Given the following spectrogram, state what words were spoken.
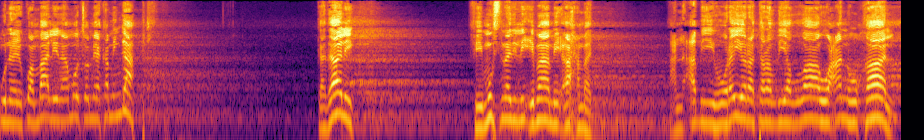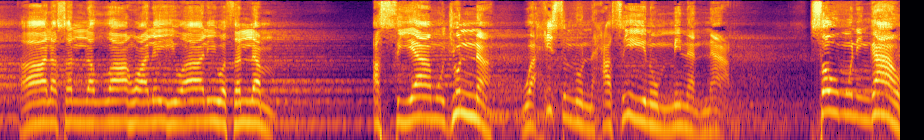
unawekwa mbali na moto miaka mingapi? Kadhalik fi musnad al-imam ahmad an abi hurairah radhiyallahu anhu qal qala sallallahu alayhi wa alihi wa sallam as-siyamu junna wa hislun hasinun minan nar. Saumu ni ngao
